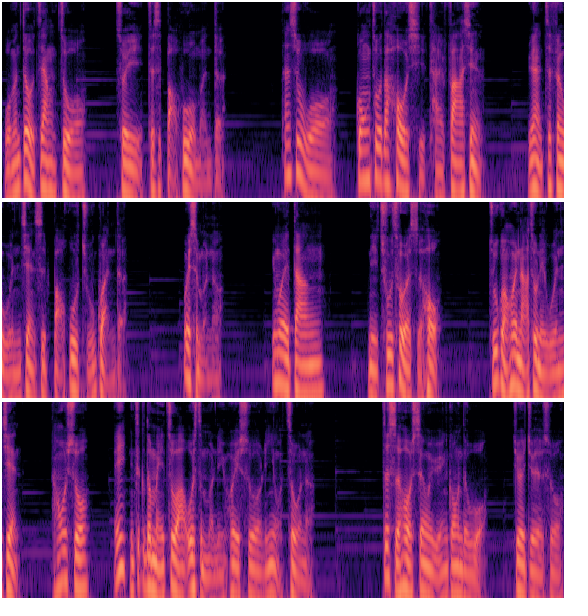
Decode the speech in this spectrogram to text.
我们都有这样做哦，所以这是保护我们的。但是我工作到后期才发现，原来这份文件是保护主管的。为什么呢？因为当你出错的时候，主管会拿出你的文件，然后会说。哎，你这个都没做啊？为什么你会说你有做呢？这时候，身为员工的我就会觉得说，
